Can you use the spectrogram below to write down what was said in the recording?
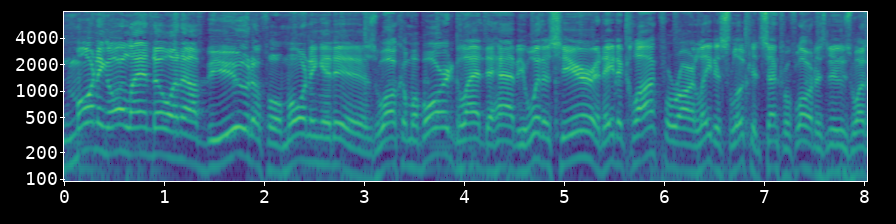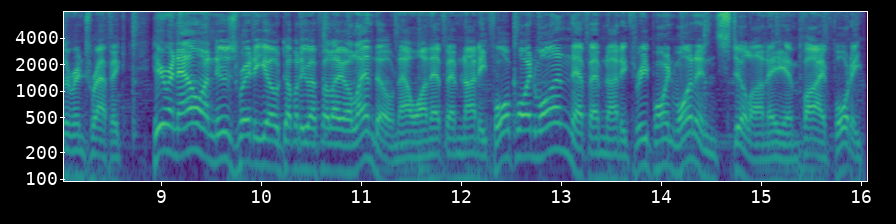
morning, Orlando, and a beautiful morning it is. Welcome aboard. Glad to have you with us here at 8 o'clock for our latest look at Central Florida's news, weather, and traffic. Here and now on News Radio WFLA Orlando, now on FM 94.1, FM 93.1, and still on AM 540.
